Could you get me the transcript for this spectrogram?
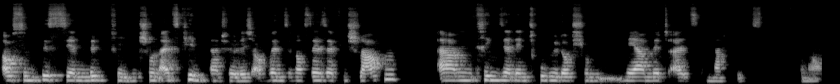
auch so ein bisschen mitkriegen, schon als Kind natürlich, auch wenn sie noch sehr, sehr viel schlafen ähm, kriegen sie ja den Trubel doch schon mehr mit als im Nachtdienst. Genau.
